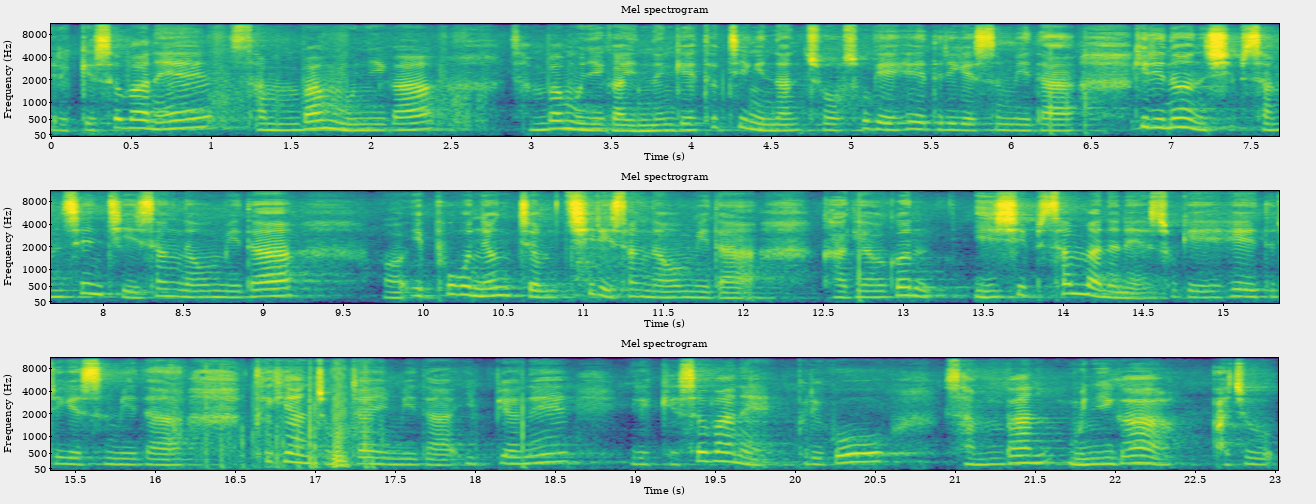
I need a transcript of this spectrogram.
이렇게 서반에 삼반 무늬가 삼반 무늬가 있는 게 특징인 난초 소개해 드리겠습니다. 길이는 13cm 이상 나옵니다. 어, 이 폭은 0.7 이상 나옵니다. 가격은 23만 원에 소개해 드리겠습니다. 특이한 종자입니다. 입변에 이렇게 서반에 그리고 삼반 무늬가 아주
